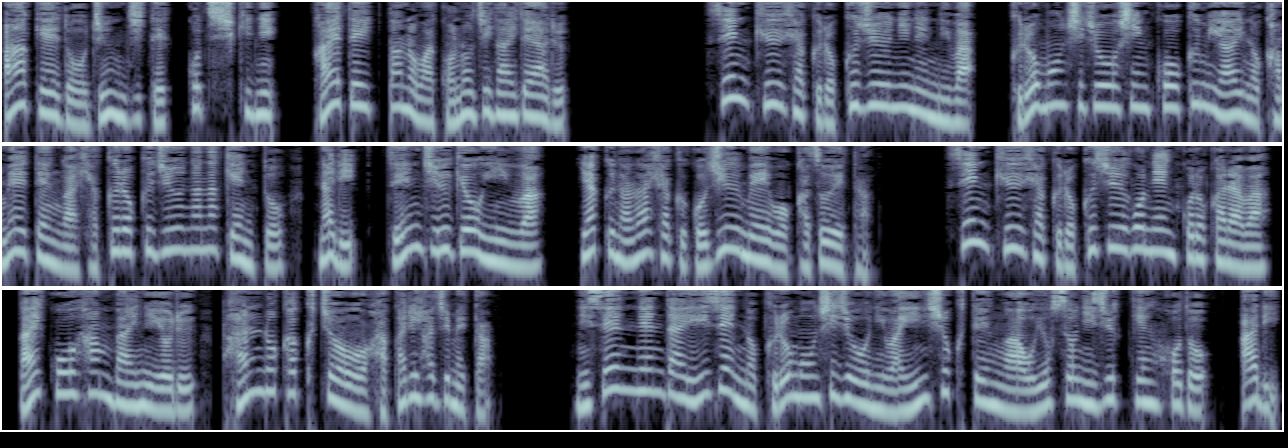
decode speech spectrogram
アーケードを順次鉄骨式に変えていったのはこの時代である。1962年には黒門市場振興組合の加盟店が167件となり、全従業員は約750名を数えた。1965年頃からは外交販売による販路拡張を図り始めた。2000年代以前の黒門市場には飲食店がおよそ20軒ほどあり、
